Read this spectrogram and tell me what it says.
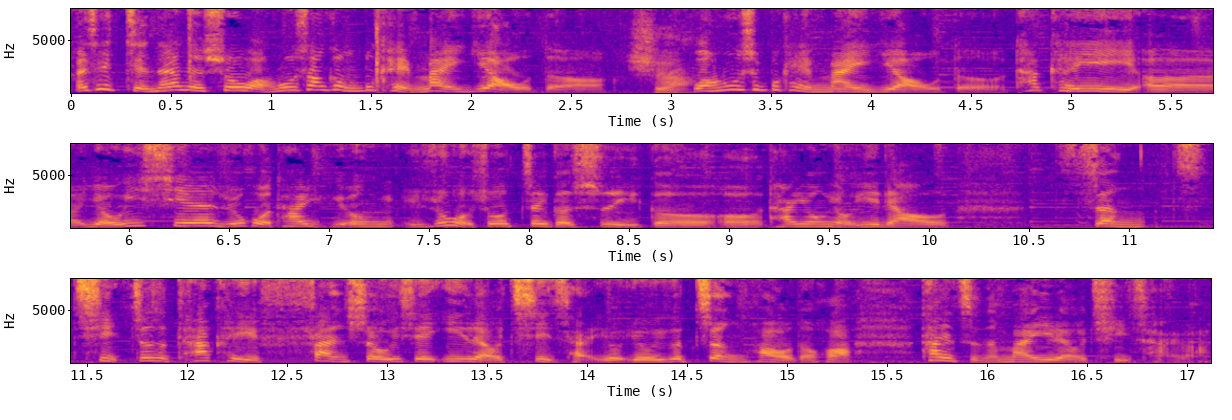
而且简单的说，网络上根本不可以卖药的，是啊，网络是不可以卖药的，它可以呃有一些，如果他拥，如果说这个是一个呃，他拥有医疗。证器就是它可以贩售一些医疗器材，有有一个证号的话，它也只能卖医疗器材啦，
